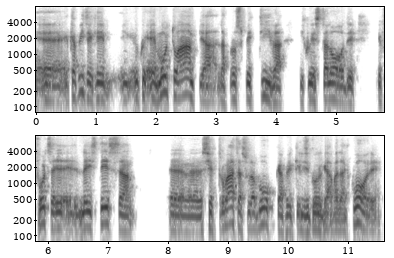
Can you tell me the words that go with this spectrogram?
eh, capite che è molto ampia la prospettiva di questa lode e forse eh, lei stessa eh, si è trovata sulla bocca perché gli sgorgava dal cuore,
